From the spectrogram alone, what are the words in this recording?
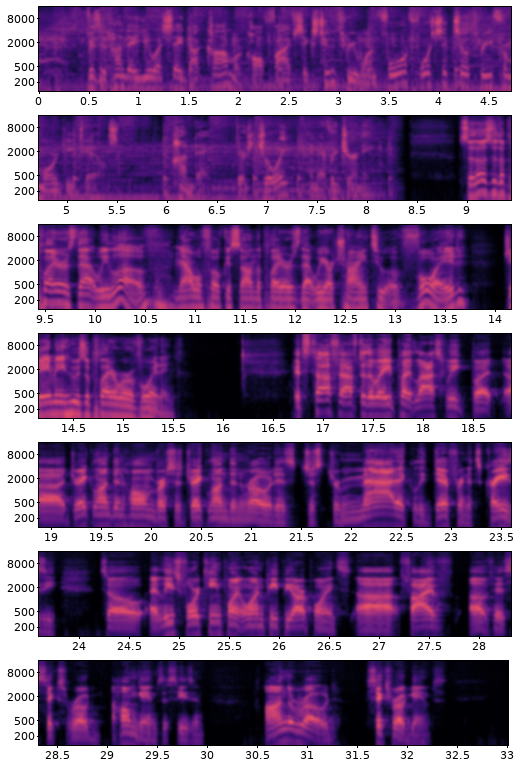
Visit HyundaiUSA.com or call 562-314-4603 for more details. Hyundai, there's joy in every journey. So those are the players that we love. Now we'll focus on the players that we are trying to avoid. Jamey, who's a player we're avoiding? It's tough after the way he played last week, but uh, Drake London home versus Drake London road is just dramatically different. It's crazy. So at least 14.1 PPR points, uh, five of his six road home games this season. On the road, six road games,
